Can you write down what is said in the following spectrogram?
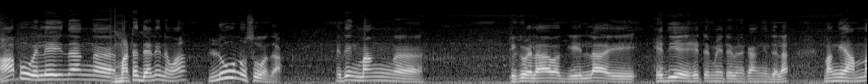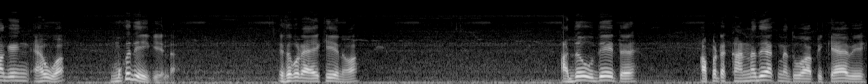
ආපු වෙලේ ඉඳං මට දැනෙනවා ලූුණු සුවඳක්. ඉතින් මං ටික වෙලාවක් ගේල්ලා ඒ හෙදිය එහෙට මේට වෙනකං ඉඳලා මගේ අම්මගෙන් ඇහ්වා මොකදේ කියලා? එතකොට ඇය කියනවා අද උදේට අපට කන්න දෙයක් නැතුව අපි කෑවේ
